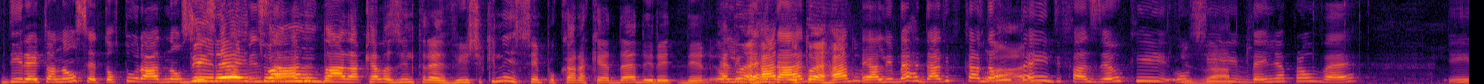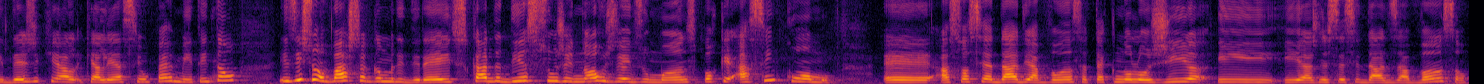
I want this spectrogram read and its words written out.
Direito a não ser torturado, não direito ser escravizado. Direito a não dar aquelas entrevistas que nem sempre o cara quer dar, é direito dele. Eu é tô errado? Eu tô errado? É a liberdade que cada claro. um tem de fazer o que, o que bem lhe aprouver. E desde que a, que a lei assim o permita. Então, existe uma vasta gama de direitos, cada dia surgem novos direitos humanos, porque assim como é, a sociedade avança, a tecnologia e, e, as necessidades avançam,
